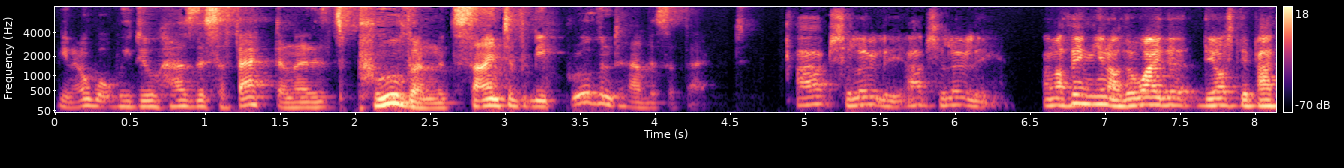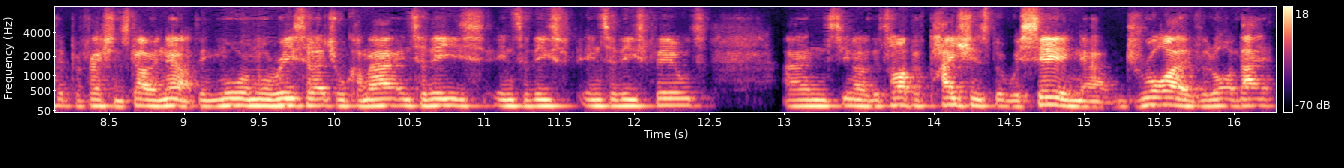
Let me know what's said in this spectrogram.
you know what we do has this effect, and it's proven, it's scientifically proven to have this effect. Absolutely, absolutely and I think you know the way that the osteopathic profession is going now. I think more and more research will come out into these into these into these fields, and you know the type of patients that we're seeing now drive a lot of that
